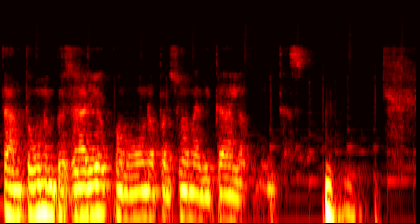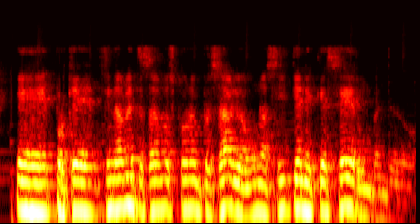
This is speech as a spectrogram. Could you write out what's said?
tanto un empresario como una persona dedicada a las ventas. Eh, porque finalmente sabemos que un empresario aún así tiene que ser un vendedor.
